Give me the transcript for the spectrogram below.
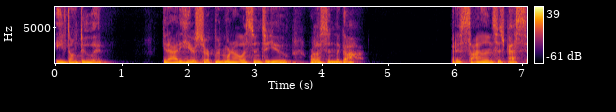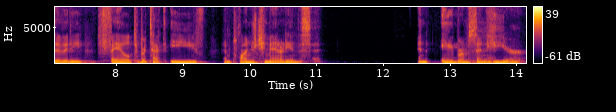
Eve, don't do it. Get out of here, serpent. We're not listening to you. We're listening to God. But his silence, his passivity failed to protect Eve and plunged humanity into sin. And Abram's sin here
